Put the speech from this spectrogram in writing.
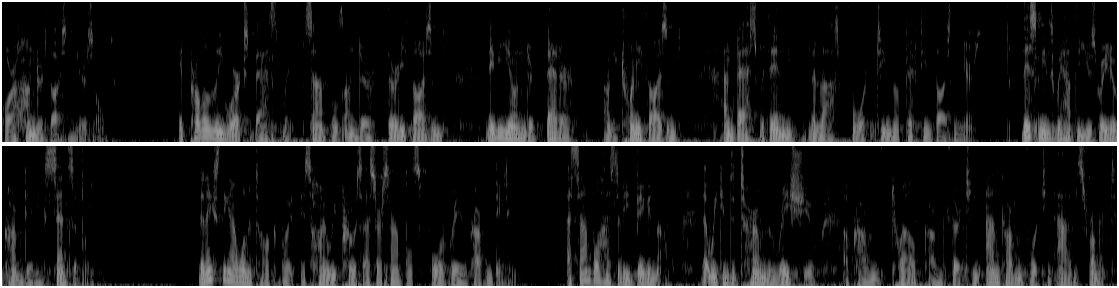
or 100,000 years old. It probably works best with samples under 30,000 maybe under better under 20,000 and best within the last 14 or 15,000 years. This means we have to use radiocarbon dating sensibly. The next thing I want to talk about is how we process our samples for radiocarbon dating. A sample has to be big enough that we can determine the ratio of carbon 12, carbon 13, and carbon 14 atoms from it.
